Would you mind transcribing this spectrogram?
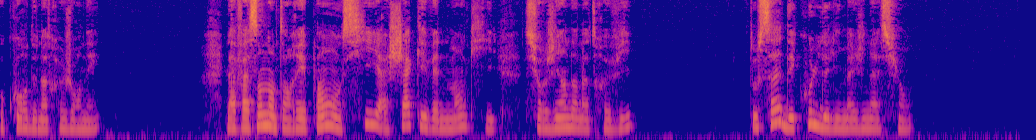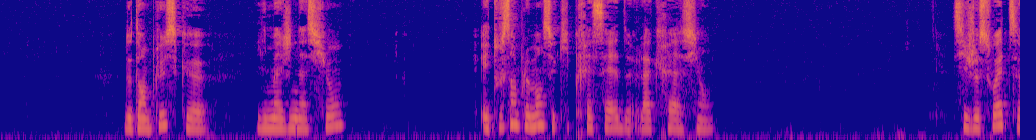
au cours de notre journée la façon dont on répond aussi à chaque événement qui surgit dans notre vie. Tout ça découle de l'imagination. D'autant plus que l'imagination est tout simplement ce qui précède la création. Si je souhaite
